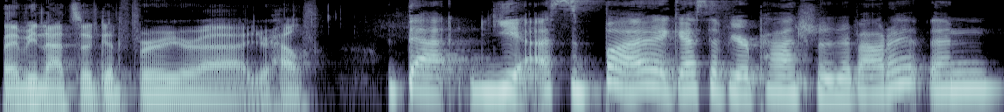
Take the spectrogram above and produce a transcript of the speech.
Maybe not so good for your uh, your health. That yes, but I guess if you're passionate about it, then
